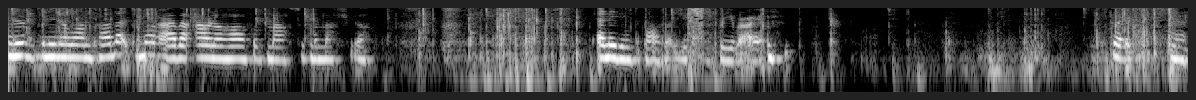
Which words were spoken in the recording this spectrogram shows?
I don't really know why I'm tired like tomorrow I have an hour and a half of maths with my maths tutor anything to pass as you can see right so yeah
